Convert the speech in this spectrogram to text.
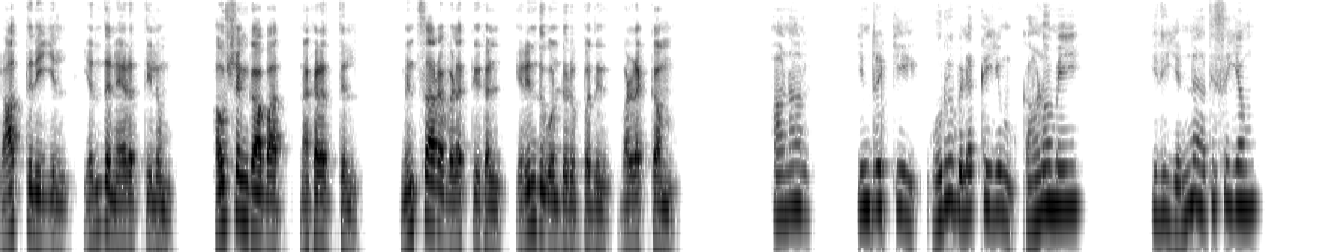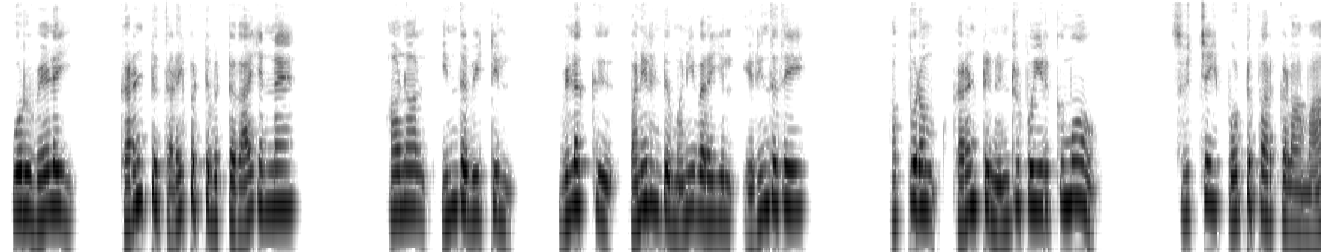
ராத்திரியில் எந்த நேரத்திலும் ஹவுஷங்காபாத் நகரத்தில் மின்சார விளக்குகள் எரிந்து கொண்டிருப்பது வழக்கம். ஆனால் இன்றைக்கு ஒரு விளக்கையும் காணோமே. இது என்ன அதிசயம்? ஒருவேளை கரண்ட் தடைப்பட்டு விட்டதா என்ன? ஆனால் இந்த வீட்டில் விளக்கு பனிரெண்டு மணி வரையில் எரிந்ததே? அப்புறம் கரண்ட் நின்று போயிருக்குமோ? சுவிட்சை போட்டு பார்க்கலாமா?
